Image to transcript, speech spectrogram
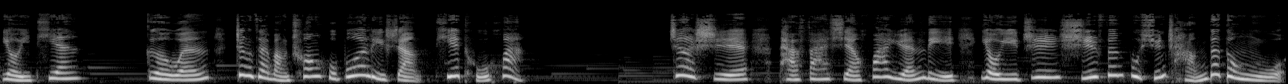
有一天。葛文正在往窗户玻璃上贴图画。这时，他发现花园里有一只十分不寻常的动物。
